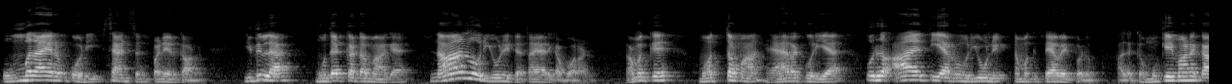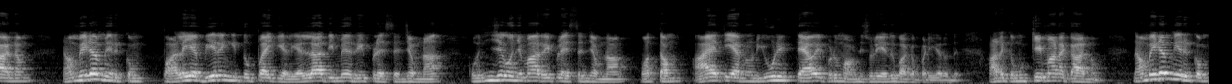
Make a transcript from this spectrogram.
ஒன்பதாயிரம் கோடி சாங்ஷன் பண்ணியிருக்காங்க. இதில் முதற்கட்டமாக நானூறு யூனிட்டை தயாரிக்க போகிறாங்க நமக்கு மொத்தமாக ஏறக்குரிய ஒரு ஆயிரத்தி இரநூறு யூனிட் நமக்கு தேவைப்படும். அதுக்கு முக்கியமான காரணம் நம்மிடம் இருக்கும் பழைய பீரங்கி துப்பாக்கிகள் எல்லாத்தையுமே ரீப்ளேஸ் செஞ்சோம்னா கொஞ்சம் கொஞ்சமாக ரீப்ளேஸ் செஞ்சோம்னா மொத்தம் ஆயிரத்தி இரநூறு யூனிட் தேவைப்படும் அப்படின்னு சொல்லி எதிர்பார்க்கப்படுகிறது. அதுக்கு முக்கியமான காரணம் நம்மிடம் இருக்கும்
